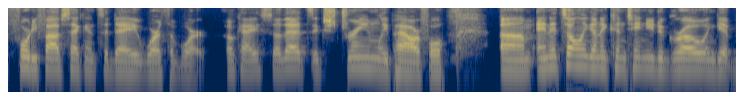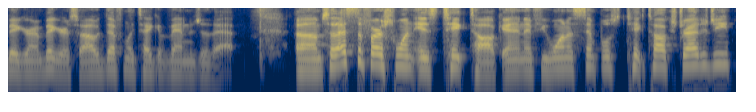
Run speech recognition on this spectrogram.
45 seconds a day worth of work. Okay. So, that's extremely powerful. Um, and it's only going to continue to grow and get bigger and bigger. So I would definitely take advantage of that. Um, so that's the first one is TikTok. And if you want a simple TikTok strategy,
